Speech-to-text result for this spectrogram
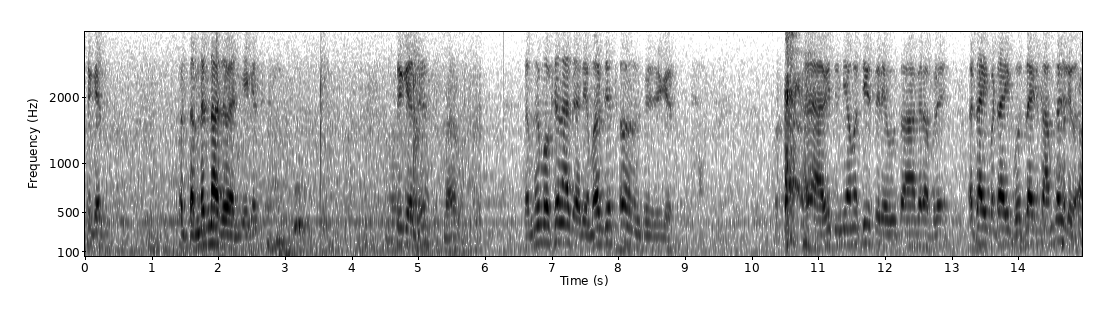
શું કે પણ તમને જ ના જવાની કે શું કે છે. તમને મોક્ષ ના જાય અમારે જે થવાનું છે કે આવી દુનિયામાં શી રીતે રહેવું? તો આગળ આપણે અટાઈ પટાઈ ભોસલાઈ કામ કરી લેવા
